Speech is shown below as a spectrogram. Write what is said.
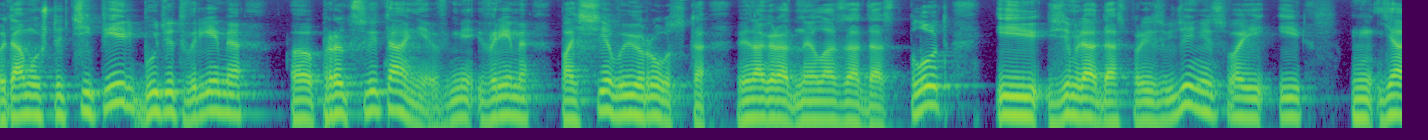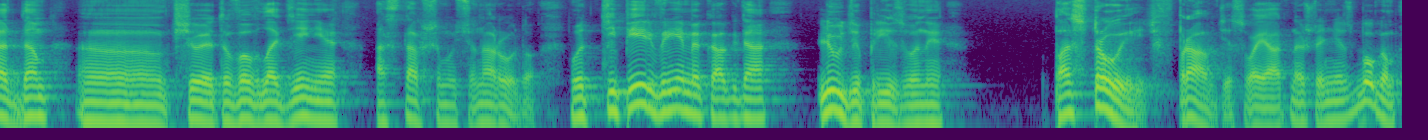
потому что теперь будет время э, процветания, время посева и роста. Виноградная лоза даст плод, и земля даст произведения свои, и я отдам э, все это во владение оставшемуся народу. Вот теперь время, когда люди призваны построить в правде свои отношения с Богом,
